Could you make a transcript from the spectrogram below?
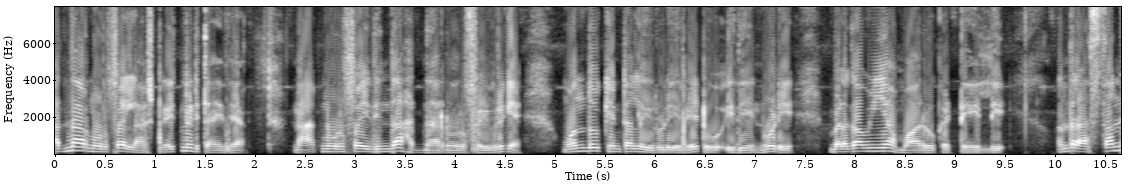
ಹದಿನಾರು ನೂರು ರೂಪಾಯಿ ಲಾಸ್ಟ್ ರೇಟ್ ನಡೀತಾ ಇದೆ. ನಾಲ್ಕುನೂರು ರೂಪಾಯಿದಿಂದ ಹದಿನಾರು ನೂರು ರೂಪಾಯಿವರೆಗೆ ಒಂದು ಕ್ವಿಂಟಲ್ ಈರುಳ್ಳಿ ರೇಟು ಇದೆ ನೋಡಿ ಬೆಳಗಾವಿಯ ಮಾರುಕಟ್ಟೆಯಲ್ಲಿ. ಅಂದ್ರೆ ಸಣ್ಣ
